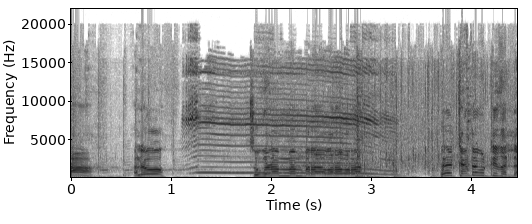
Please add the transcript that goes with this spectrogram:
ആ ഹലോ? സുഗുണം മെമ്പറാ പറ പറ. ഏ ചെണ്ട കുട്ടിയതല്ല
